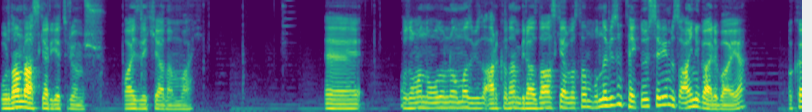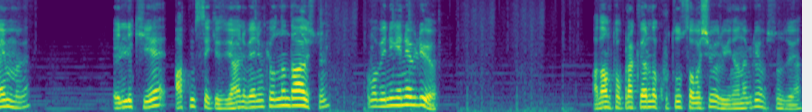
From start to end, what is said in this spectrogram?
Buradan da asker getiriyormuş. Vay zeki adam vay. Ee, o zaman ne olur ne olmaz biz arkadan biraz daha asker basalım. Bunda bizim teknoloji seviyemiz aynı galiba ya. Bakayım mı be? 52'ye 68 yani benimki ondan daha üstün. Ama beni yenebiliyor. Adam topraklarında kurtuluş savaşı veriyor inanabiliyor musunuz ya?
